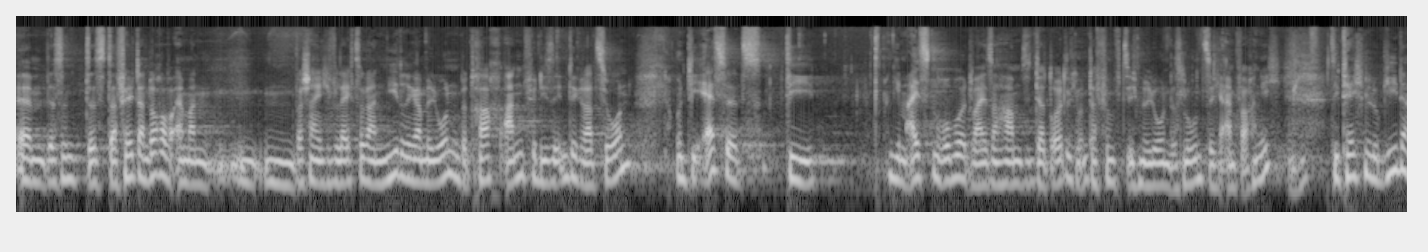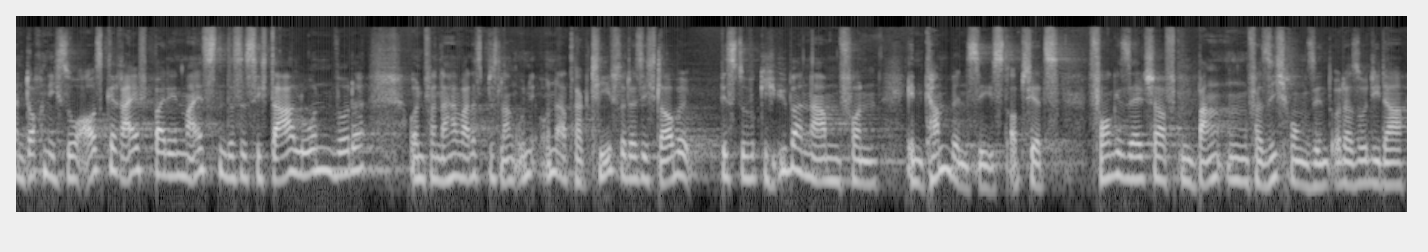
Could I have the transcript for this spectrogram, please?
Ähm, das sind, das, da fällt dann doch auf einmal ein, ein, wahrscheinlich vielleicht sogar ein niedriger Millionenbetrag an für diese Integration. Und die Assets, die die meisten Robo-Advisor haben, sind ja deutlich unter 50 Millionen. Das lohnt sich einfach nicht. Mhm. Die Technologie dann doch nicht so ausgereift bei den meisten, dass es sich da lohnen würde. Und von daher war das bislang unattraktiv, sodass ich glaube, bis du wirklich Übernahmen von Incumbents siehst, ob es jetzt Fondsgesellschaften, Banken, Versicherungen sind oder so, die da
